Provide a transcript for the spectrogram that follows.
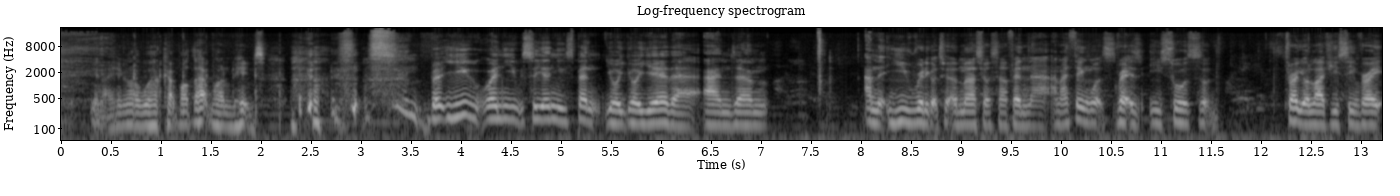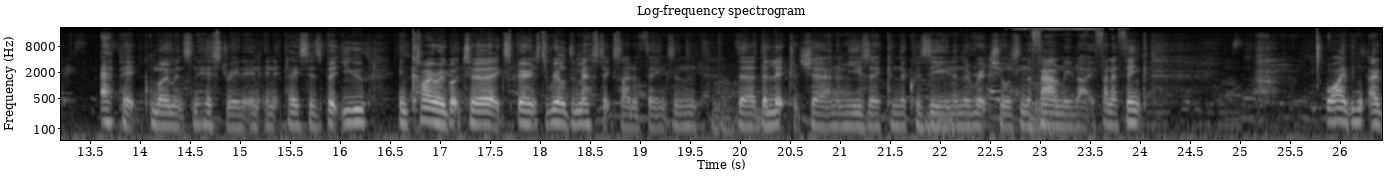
you know, you've got to work out what that one means. But you, when you, so then you spent your, your year there, and um, and you really got to immerse yourself in that. And I think what's great is you saw sort of, throughout your life, you've seen very epic moments in history in, in, in places. But you in Cairo got to experience the real domestic side of things, and the the literature and the music and the cuisine and the rituals and the family life. And I think, well, I think I.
